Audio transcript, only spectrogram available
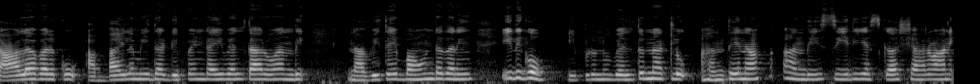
చాలా వరకు అబ్బాయిల మీద డిపెండ్ అయి వెళ్తారు అంది. నవ్వితే బాగుండదని ఇదిగో ఇప్పుడు నువ్వు వెళ్తున్నట్లు. అంతేనా? అంది సీరియస్గా శార్వాణి.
